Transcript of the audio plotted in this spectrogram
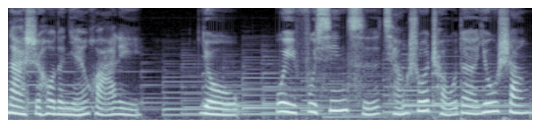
那时候的年华里，有为赋新词强说愁的忧伤，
